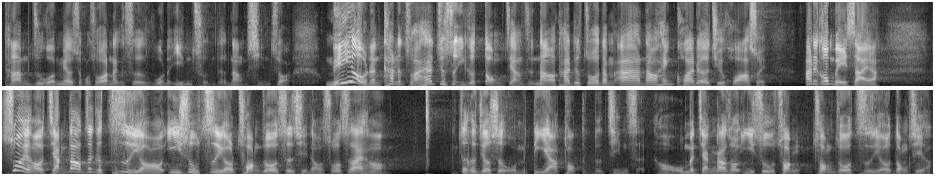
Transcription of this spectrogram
他们如果没有说说那个是我的阴唇的那种形状，没有人看得出来，它就是一个洞这样子。然后他就做他们啊，然后很快乐去划水，啊，你讲没赛啊。所以哦，讲到这个自由，艺术自由创作的事情哦，说实在哈。这个就是我们 DR Talk 的精神哦。我们讲到说艺术创创作自由的东西啊，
